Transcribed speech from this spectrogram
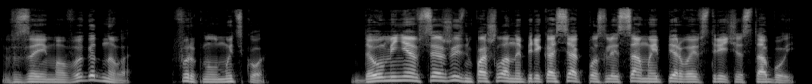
Взаимовыгодного? фыркнул Мытько. Да у меня вся жизнь пошла наперекосяк после самой первой встречи с тобой.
